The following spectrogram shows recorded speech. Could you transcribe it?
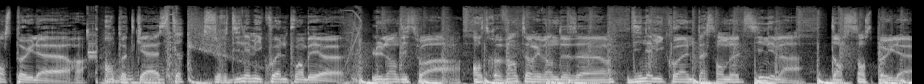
sans spoiler, en podcast sur dynamicone.be. Le lundi soir, entre 20h et 22h, Dynamic One passe en mode cinéma dans Sans spoiler.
